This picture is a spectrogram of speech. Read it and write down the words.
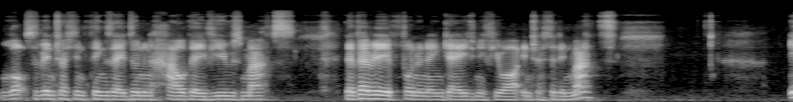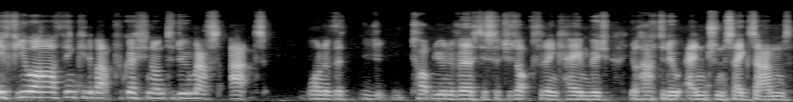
lots of interesting things they've done and how they've used maths. They're very fun and engaging if you are interested in maths. If you are thinking about progressing on to do maths at one of the top universities such as Oxford and Cambridge, you'll have to do entrance exams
